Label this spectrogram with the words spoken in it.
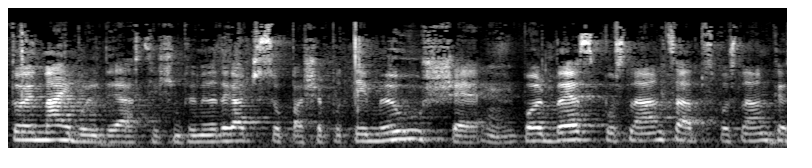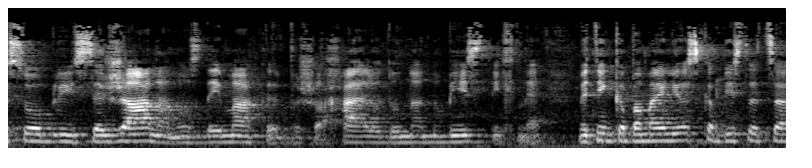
to je najbolj drastičen primer, drugače so pa še potem ruše, mm. brez poslanca, poslanke so bili sežana, no zdaj ima, ker bo šlo hajalo do na mestih, medtem ko pa ima Iljerska bistrica,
